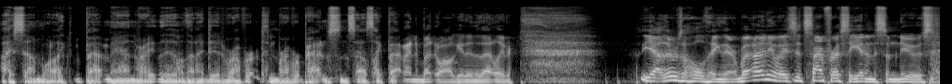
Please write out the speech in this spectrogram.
I sound more like Batman, right? Than I did Robert than Robert Pattinson sounds like Batman, but I'll get into that later. Yeah, there was a whole thing there. But anyways, it's time for us to get into some news.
